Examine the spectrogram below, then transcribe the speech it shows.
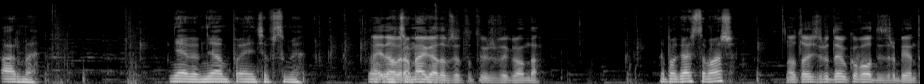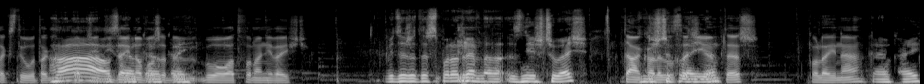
farmę. Nie wiem, nie mam pojęcia w sumie. No i dobra, czekaj. mega dobrze to tu już wygląda. No pokaż, co masz? No to źródełko wody zrobiłem tak z tyłu, tak Aha, bardziej okej, designowo, okej, żeby okej. było łatwo na nie wejść. Widzę, że też sporo drewna zniszczyłeś. Tak, ale Jeszcze zasadziłem kolejne. też kolejne. Okej, okej.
